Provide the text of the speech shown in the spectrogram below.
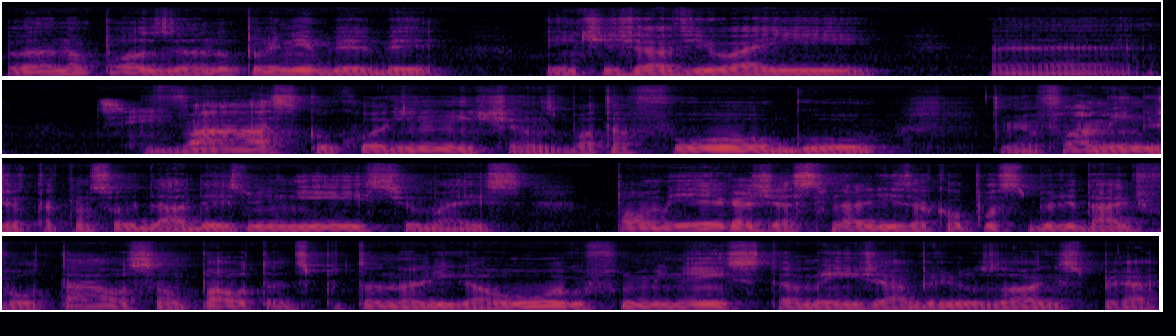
ano após ano para o NBB. A gente já viu aí é, Vasco, Corinthians, Botafogo, é, o Flamengo já está consolidado desde o início, mas Palmeiras já sinaliza com a possibilidade de voltar, o São Paulo está disputando a Liga Ouro, o Fluminense também já abriu os olhos para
